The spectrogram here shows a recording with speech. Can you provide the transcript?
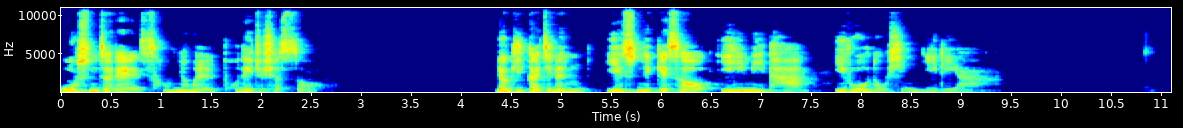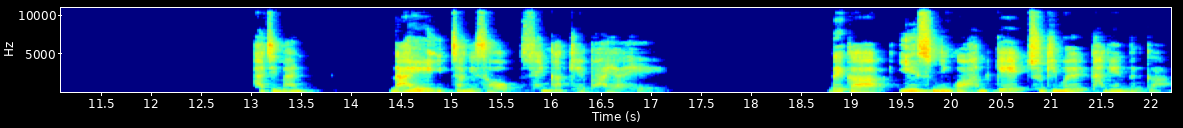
오순절에 성령을 보내주셨어. 여기까지는 예수님께서 이미 다 이루어 놓으신 일이야. 하지만 나의 입장에서 생각해 봐야 해. 내가 예수님과 함께 죽임을 당했는가?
